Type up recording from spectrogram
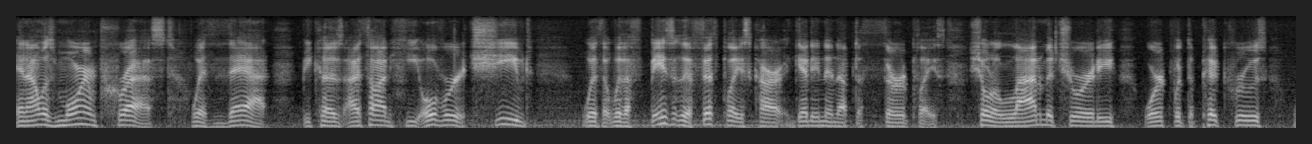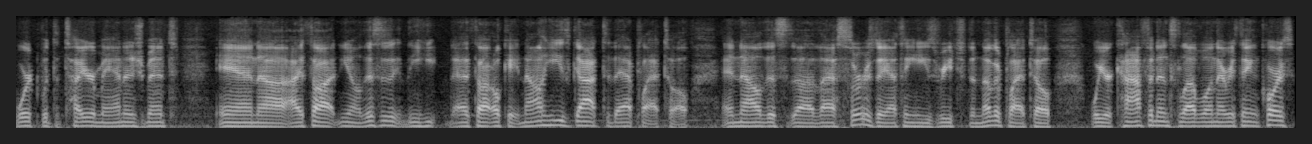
And I was more impressed with that because I thought he overachieved with a, with a basically a fifth place car, getting it up to third place. Showed a lot of maturity. Worked with the pit crews, worked with the tire management, and uh, I thought, you know, this is the. I thought, okay, now he's got to that plateau, and now this uh, last Thursday, I think he's reached another plateau where your confidence level and everything. Of course,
